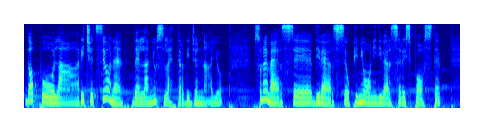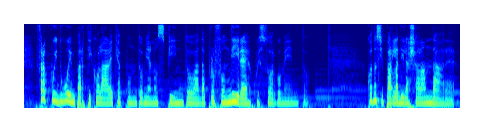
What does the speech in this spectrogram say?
Dopo la ricezione della newsletter di gennaio sono emerse diverse opinioni, diverse risposte, fra cui due in particolare che appunto mi hanno spinto ad approfondire questo argomento. Quando si parla di lasciare andare,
